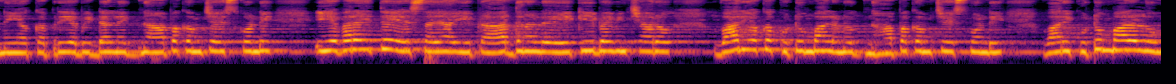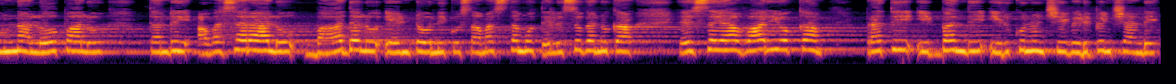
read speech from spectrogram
నీ యొక్క ప్రియ బిడ్డల్ని జ్ఞాపకం చేసుకోండి. ఎవరైతే ఏసయ ఈ ప్రార్థనలో ఏకీభవించారో వారి యొక్క కుటుంబాలను జ్ఞాపకం చేసుకోండి. వారి కుటుంబాలలో ఉన్న లోపాలు తండ్రి అవసరాలు బాధలు ఏంటో నీకు సమస్తము తెలుసు గనుక ఎస్సయ వారి యొక్క ప్రతి ఇబ్బంది ఇరుకు నుంచి విడిపించండి.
